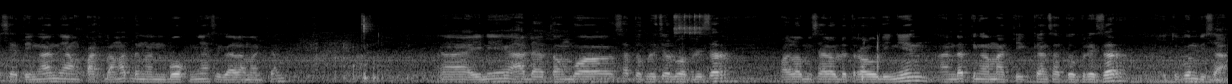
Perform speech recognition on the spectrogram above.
settingan yang pas banget dengan boxnya segala macam nah ini ada tombol satu freezer dua freezer. Kalau misalnya udah terlalu dingin anda tinggal matikan satu freezer itu pun bisa.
